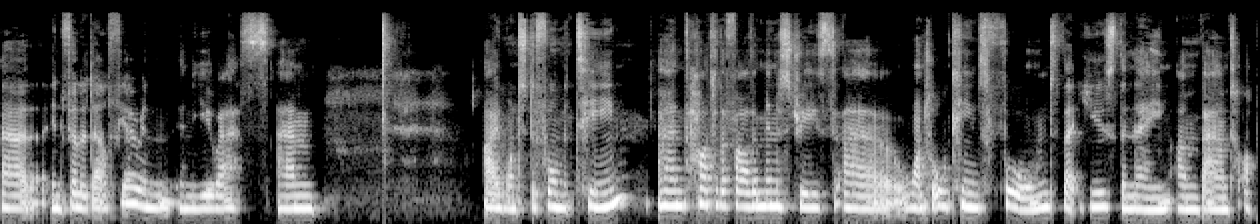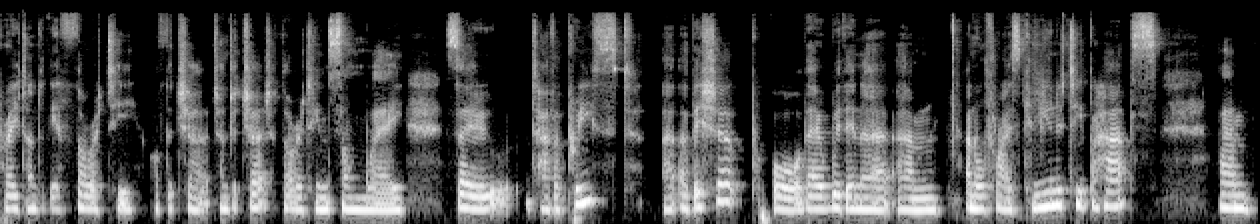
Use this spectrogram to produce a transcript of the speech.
uh, in Philadelphia, in, in the US. Um, I wanted to form a team, and Heart of the Father Ministries uh, want all teams formed that use the name Unbound to operate under the authority of the church, under church authority in some way. So to have a priest, a, a bishop, or they're within a um, an authorized community, perhaps. Um,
